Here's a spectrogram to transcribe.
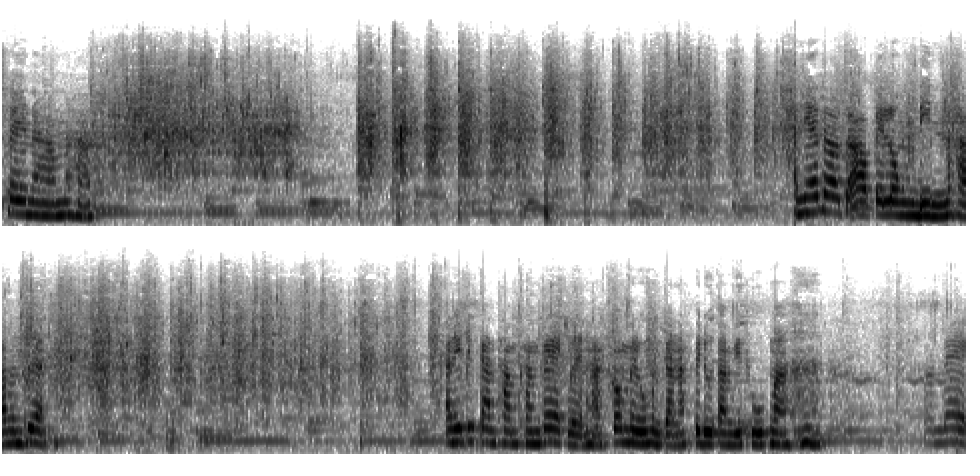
แช่น้ำนะคะ นนี้เราจะเอาไปลงดินนะคะเพื่อนๆ อันนี้เป็นการทำครั้งแรกเลยนะคะ ก็ไม่รู้เหมือนกันนะ ไปดูตาม YouTube มา ตอนแรก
